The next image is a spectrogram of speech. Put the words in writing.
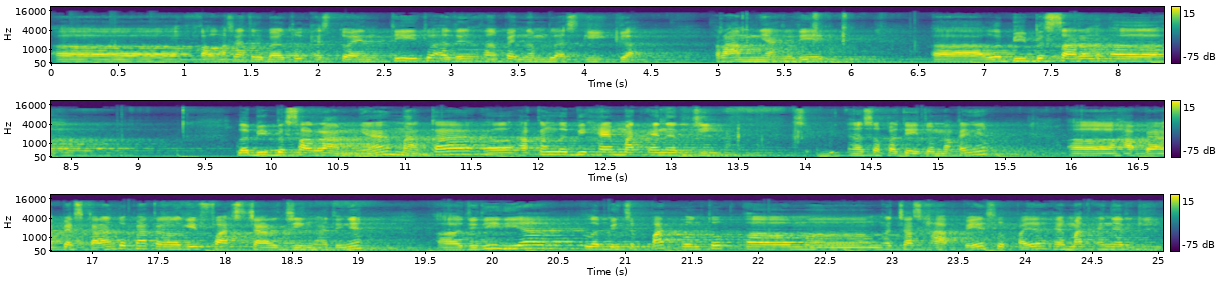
Uh, kalau nggak salah terbaru tuh S20 itu ada yang sampai 16 giga RAM-nya. Jadi uh, lebih besar uh, lebih besar RAM-nya maka uh, akan lebih hemat energi uh, seperti itu. Makanya uh, HP-HP sekarang tuh punya teknologi fast charging. Artinya uh, jadi dia lebih cepat untuk uh, mengecas HP supaya hemat energi.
